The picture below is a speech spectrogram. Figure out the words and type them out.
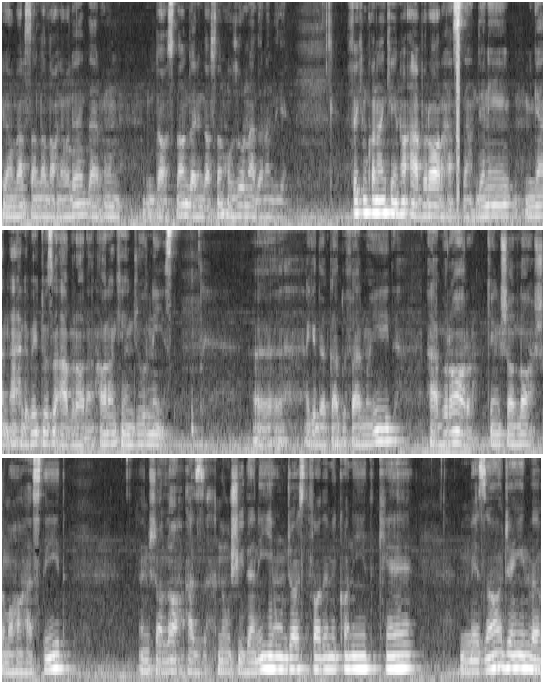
پیامبر صلی الله علیه در اون داستان در این داستان حضور ندارن دیگه. فکر می‌کنن که اینها ابرار هستند. یعنی میگن اهل بیت جزء ابرارن. حالا که اینجور نیست. اگه دقت بفرمایید ابرار که انشالله شماها هستید انشالله از نوشیدنی اونجا استفاده می‌کنید که مزاج این و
